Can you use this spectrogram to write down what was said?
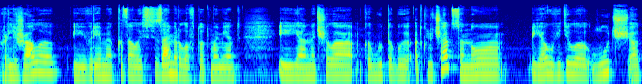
пролежала, и время, казалось, замерло в тот момент. И я начала как будто бы отключаться, но я увидела луч от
